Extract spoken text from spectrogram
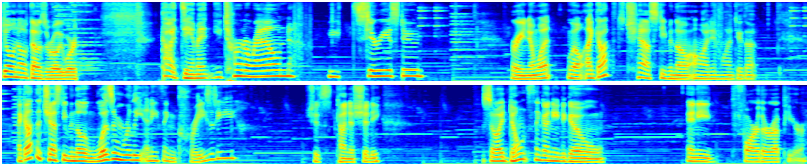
don't know if that was really worth. God damn it, you turn around? you serious, dude? Alright, you know what? Well, I got the chest even though... Oh, I didn't want to do that. I got the chest even though it wasn't really anything crazy. Which is kind of shitty. So I don't think I need to go any farther up here.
